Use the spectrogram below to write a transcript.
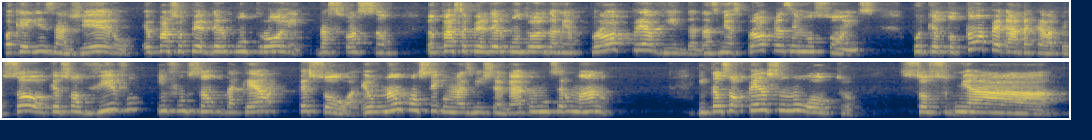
com aquele exagero, eu passo a perder o controle da situação. Eu passo a perder o controle da minha própria vida, das minhas próprias emoções, porque eu estou tão apegada àquela pessoa que eu só vivo em função daquela pessoa. Eu não consigo mais me enxergar como um ser humano. Então, só penso no outro. Só minha...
